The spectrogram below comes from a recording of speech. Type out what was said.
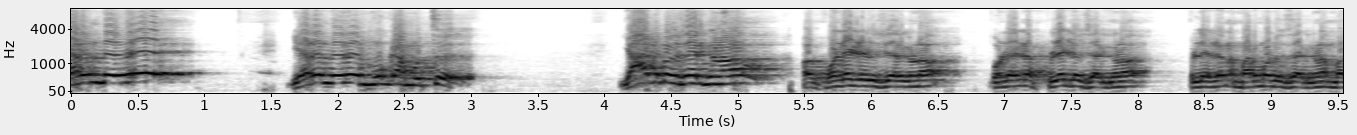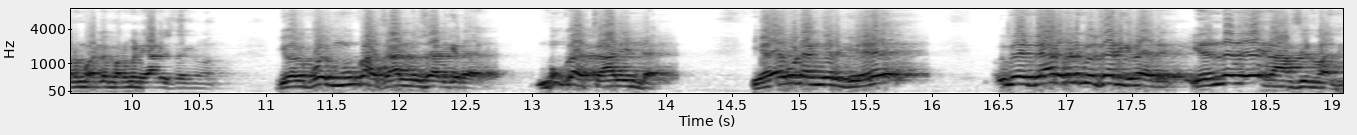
இறந்தது இறந்தது மூக்கா முத்து. யாருக்கு போய் விசாரிக்கணும்? அவர் பொண்டாட்டி விசாரிக்கணும். பொண்டாட்டி பிள்ளைகிட்ட விசாரிக்கணும். பிள்ளைகிட்ட மறுமட்டு விசாரிக்கணும் மருமட்ட மறுமடி யார் விசாரிக்கணும்? இவர் போய் முக ஸ்டாலின் விசாரிக்கிறார். முக ஸ்டாலின் கூட எங்க இருக்கு? வேற வீட்டுக்கு விசாரிக்கிறாரு. இது என்னது? நான் அரசியல்வாதி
